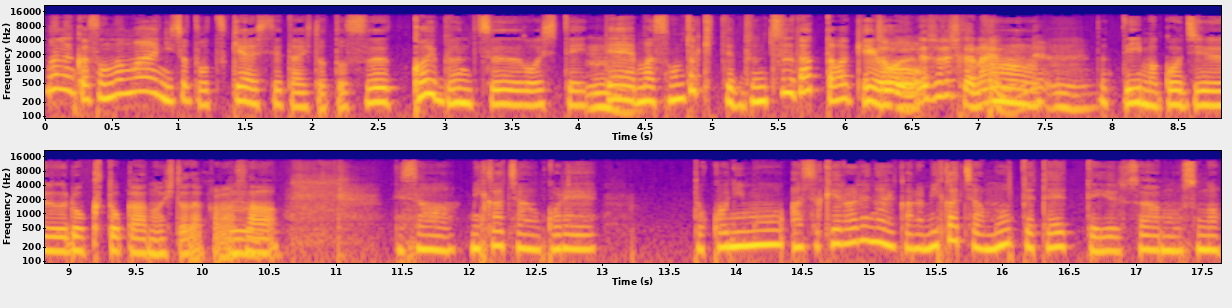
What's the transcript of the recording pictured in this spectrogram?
まあなんかその前にちょっとお付き合いしてた人とすっごい文通をしていて、まあその時って文通だったわけよ。そうよねそれしかないもんね。ううん。だって今56とかの人だからさ、でさ「美香ちゃんこれどこにも預けられないから美香ちゃん持ってて」っていうさもうその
